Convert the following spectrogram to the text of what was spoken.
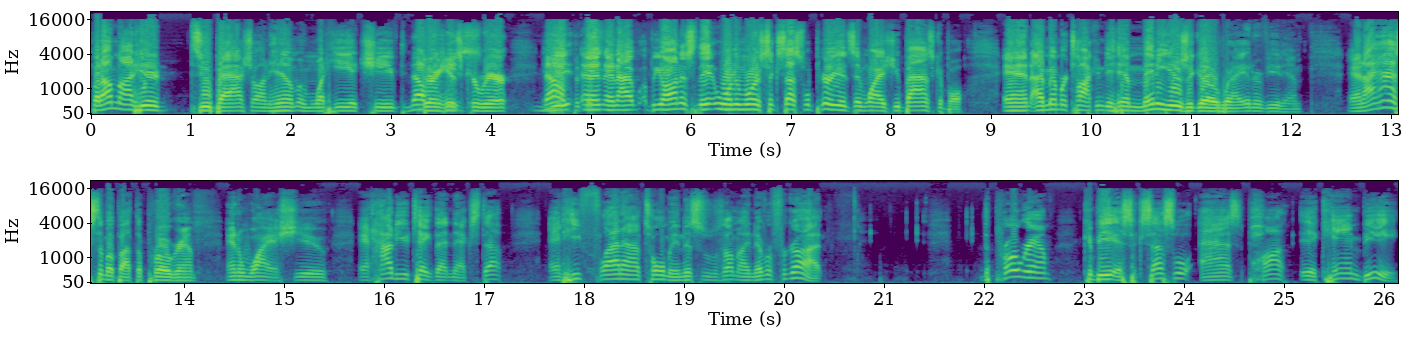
but I'm not here to bash on him and what he achieved No, during his career. No, He- and and I'll be honest, they one of the more successful periods in YSU basketball. And I remember talking to him many years ago when I interviewed him, and I asked him about the program and YSU and how do you take that next step. And he flat out told me, and this was something I never forgot the program can be as successful as po- it can be,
